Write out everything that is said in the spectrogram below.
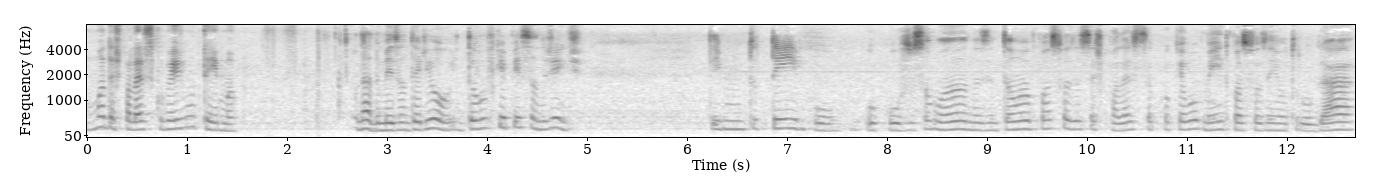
uma das palestras com o mesmo tema da do mês anterior. Então eu fiquei pensando, gente, tem muito tempo, o curso são anos, então eu posso fazer essas palestras a qualquer momento, posso fazer em outro lugar,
